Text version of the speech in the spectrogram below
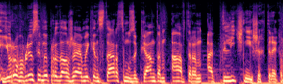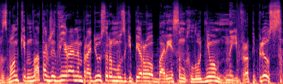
Европа Плюс, и мы продолжаем Weekend Star с музыкантом, автором отличнейших треков Звонким, ну а также генеральным продюсером музыки первого Борисом Хлудневым на Европе Плюс.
